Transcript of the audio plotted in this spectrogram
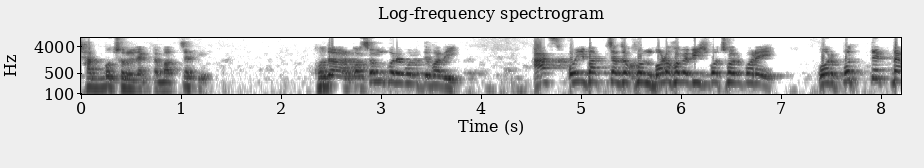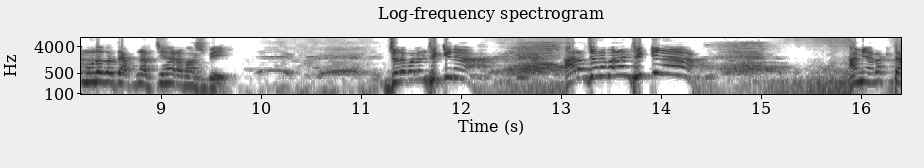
সাত বছরের একটা বাচ্চাকে। খোদার কসম করে বলতে পারি, আজ ওই বাচ্চা যখন বড় হবে বিশ বছর পরে, ওর প্রত্যেকটা মোনাজাতে আপনার চেহারা ভাসবে। জোরে বলেন ঠিক কিনা? আরও জোরে বলেন ঠিক কিনা? আমি আর একটা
